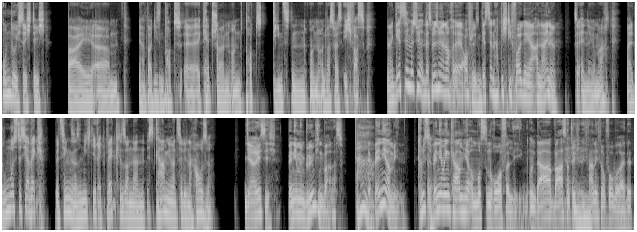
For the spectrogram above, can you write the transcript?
undurchsichtig bei, ähm, ja, bei diesen Pod-Catchern und Pod-Diensten und, und was weiß ich was. Na, gestern müssen wir, das müssen wir ja noch äh, auflösen. Gestern habe ich die Folge ja alleine zu Ende gemacht, weil du musstest ja weg. Beziehungsweise nicht direkt weg, sondern es kam jemand zu dir nach Hause. Ja, richtig. Benjamin Blümchen war das. Ah, Der Benjamin. Grüße. Der Benjamin kam hier und musste ein Rohr verlegen. Und da war es natürlich, ich war nicht darauf vorbereitet.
